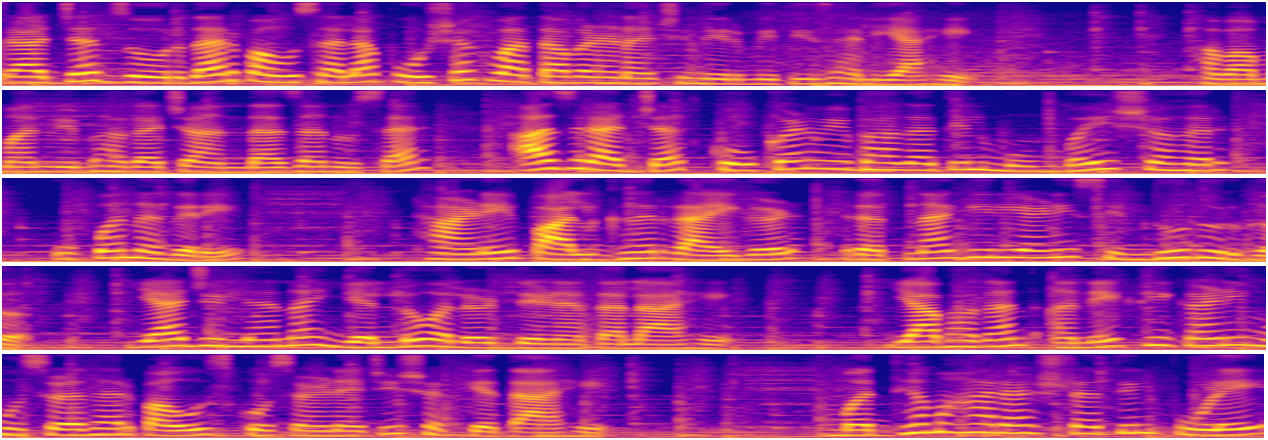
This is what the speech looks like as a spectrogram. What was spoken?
राज्यात जोरदार पावसाला पोषक वातावरणाची निर्मिती झाली आहे. हवामान विभागाच्या अंदाजानुसार आज राज्यात कोकण विभागातील मुंबई शहर उपनगरे ठाणे पालघर रायगड रत्नागिरी आणि सिंधुदुर्ग या जिल्ह्यांना येल्लो अलर्ट देण्यात आला आहे. या भागात अनेक ठिकाणी मुसळधार पाऊस कोसळण्याची शक्यता आहे. मध्य महाराष्ट्रातील पुणे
